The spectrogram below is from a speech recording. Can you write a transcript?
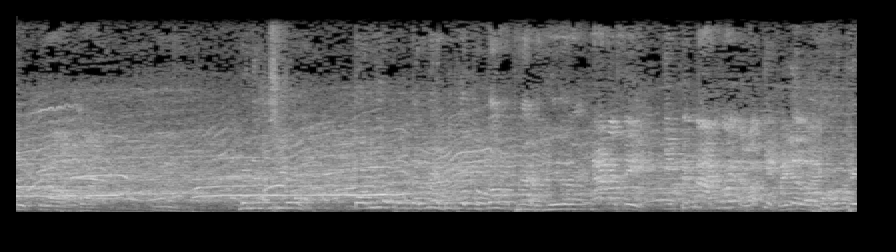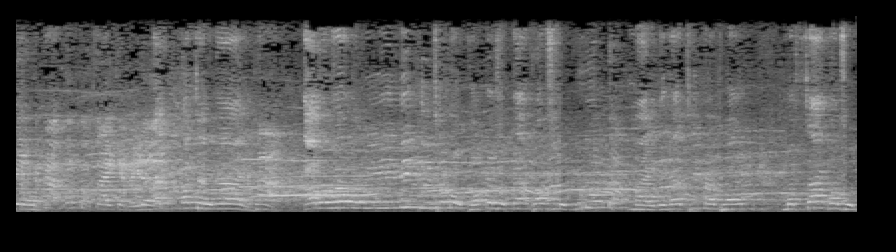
สุดกรอบอะอืมๆไม่น่าเชื่อตอนที่เราคุยกันไม่ไม่เคยถูกต้องถ่ายแบบนี้เลยนั่นน่ะสิหยิบขึ้นมาด้วยแต่ว่าเก็บไว้เลยโอเคหยิบขึ้นมาต้องตกใจเก็บไว้เลยเข้าใจง่ายค่ะเอาเป็น ว่าวันของประสบการณ์ความสนุกรูปแบบใหม่นะครับที่มาพร้อมมาสร้างความสด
